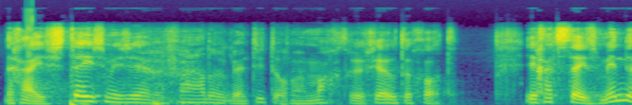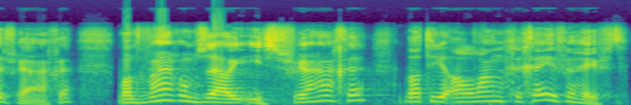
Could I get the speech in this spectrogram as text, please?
dan ga je steeds meer zeggen, vader, bent u toch een machtige grote God. Je gaat steeds minder vragen, want waarom zou je iets vragen wat hij al lang gegeven heeft?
